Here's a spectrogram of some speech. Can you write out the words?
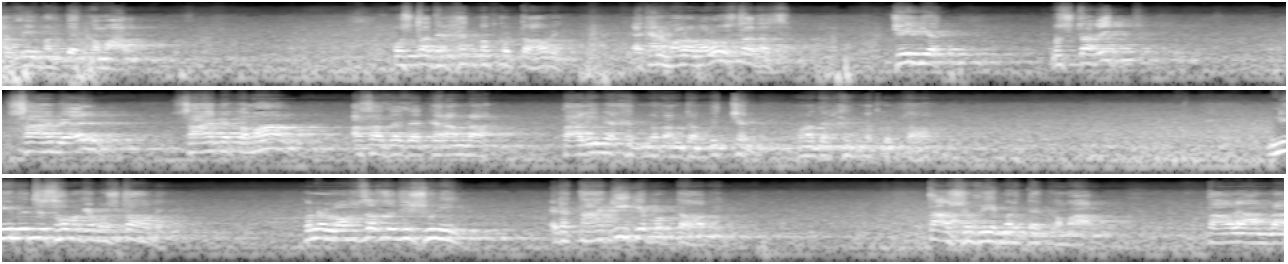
শফি মর্দে কমাল ওস্তাদের খেদমত করতে হবে এখানে ভালো ভালো ওস্তাদ আছে জৈয়ত মুস্তাহিদ সাহেব এল সাহেব কামাল আসাদা কারামরা তালিমে খেদমত আঞ্জাম দিচ্ছেন ওনাদের খেদমত করতে হবে নিয়মিত সবকে বসতে হবে কোনো লফজ যদি শুনি এটা তাকিকে পড়তে হবে। তা শফি মর্দে কামাল। তাহলে আমরা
